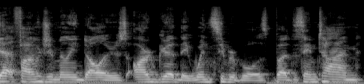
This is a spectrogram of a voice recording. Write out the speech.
get five hundred million dollars are good. They win Super Bowls, but at the same time,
